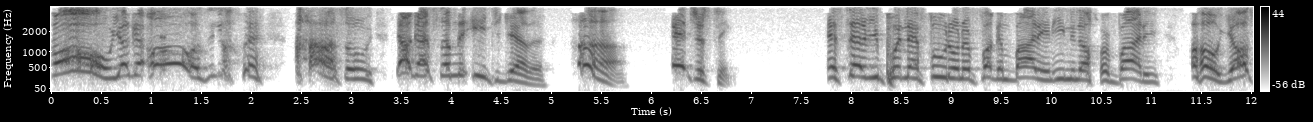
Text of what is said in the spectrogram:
Oh, y'all got oh, ah, so y'all got something to eat together, huh? Interesting. Instead of you putting that food on her fucking body and eating it off her body, oh, y'all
